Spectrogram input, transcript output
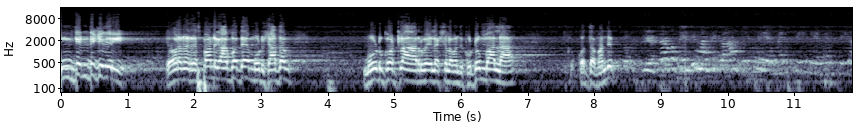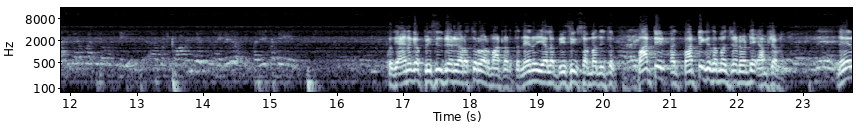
ఇంటింటికి తిరిగి. ఎవరైనా రెస్పాండ్ కాకపోతే మూడు శాతం మూడు కోట్ల అరవై లక్షల మంది కుటుంబాల కొంతమంది కొద్దిగా ఆయనగా పీసీ ప్రేడ్ గారు వస్తారు వారు మాట్లాడతారు నేను ఇలా బీసీకి సంబంధించిన పార్టీ పార్టీకి సంబంధించినటువంటి అంశం. నేను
